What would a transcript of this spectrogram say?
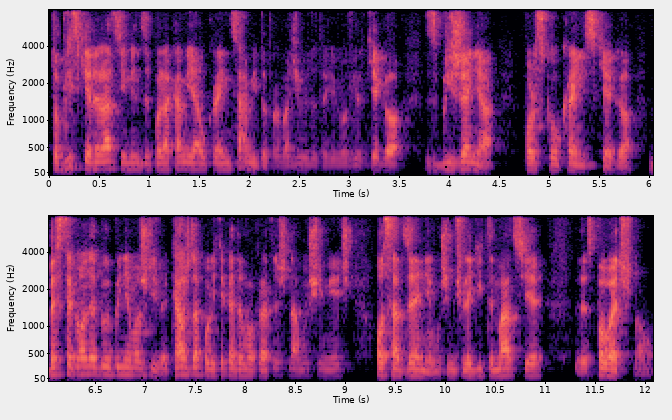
to bliskie relacje między Polakami a Ukraińcami doprowadziły do takiego wielkiego zbliżenia polsko-ukraińskiego. Bez tego one byłyby niemożliwe. Każda polityka demokratyczna musi mieć osadzenie, musi mieć legitymację społeczną.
